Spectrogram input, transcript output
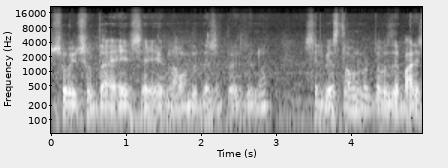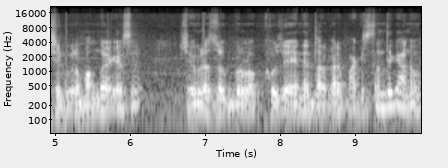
সুই, সুতা, এই, সেই এগুলো আমাদের দেশে তৈরির জন্য শিল্প স্থাপন করতে হবে। যে বাড়ি শিল্পগুলো বন্ধ হয়ে গেছে, সেগুলো যোগ্য লোক খুঁজে এনে দরকারে পাকিস্তান থেকে আনুক।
